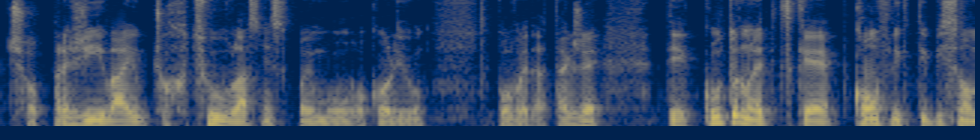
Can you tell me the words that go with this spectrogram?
čo prežívajú, čo chcú vlastne svojmu okoliu povedať. Takže tie kultúrno-etické konflikty by som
